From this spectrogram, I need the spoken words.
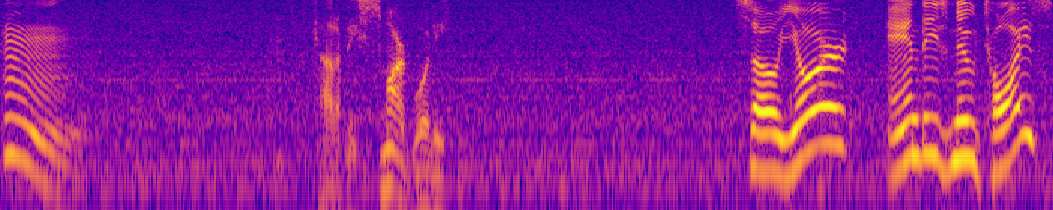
Hmm. Gotta be smart, Woody. So you're Andy's new toys?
